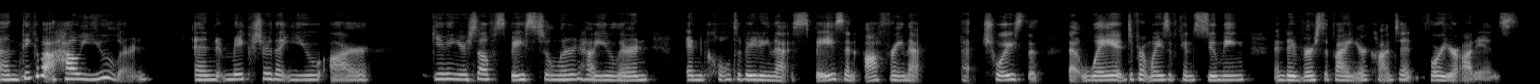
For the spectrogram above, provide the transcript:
um, think about how you learn and make sure that you are giving yourself space to learn how you learn and cultivating that space and offering that that choice that that way different ways of consuming and diversifying your content for your audience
